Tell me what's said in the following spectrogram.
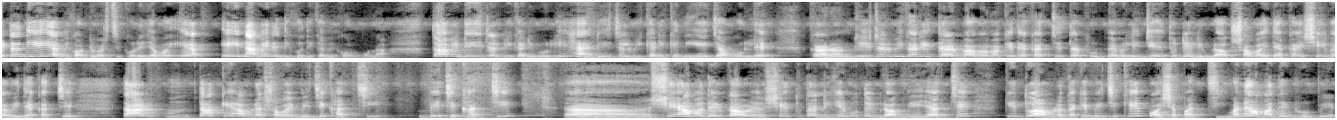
এটা দিয়েই আমি কন্ট্রোভার্সি করে যাব। এই নামের এদিক ওদিক আমি করব না। তো আমি ডিজিটাল ভিকারি বলি। হ্যাঁ ডিজিটাল ভিকারিকে নিয়ে যা বললেন। কারণ ডিজিটাল ভিকারি তার বাবা মাকে দেখাচ্ছে, তার ফুড ফ্যামিলি যেহেতু ডেলি ব্লগ সবাই দেখায়, সেইভাবেই দেখাচ্ছে। তার তাকে আমরা সবাই বেঁচে খাচ্ছি বেঁচে খাচ্ছি। সে আমাদের কাউরে, সে তো তার নিজের মতোই ব্লগ দিয়ে যাচ্ছে। কিন্তু আমরা তাকে বেঁচে খেয়ে পয়সা পাচ্ছি। মানে আমাদের গ্রুপের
